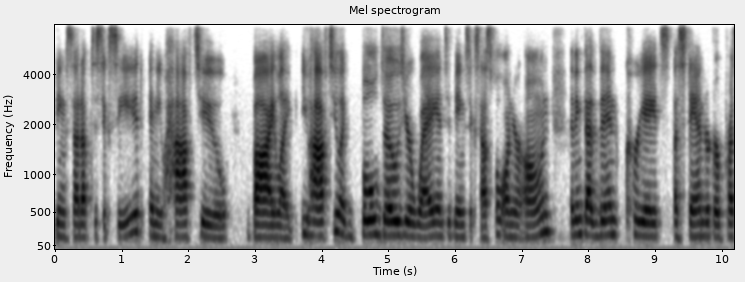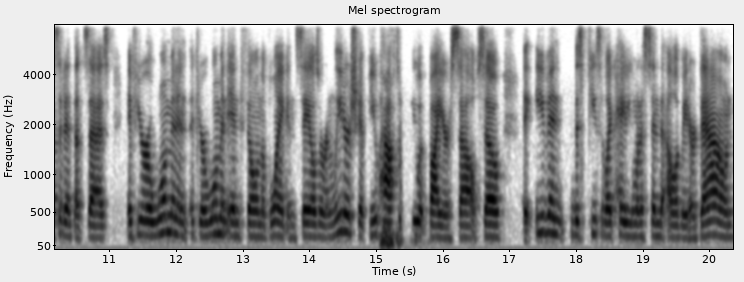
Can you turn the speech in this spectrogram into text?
being set up to succeed, and you have to by like you have to like bulldoze your way into being successful on your own. I think that then creates a standard or precedent that says if you're a woman and if you're a woman in fill in the blank in sales or in leadership you have to do it by yourself. So even this piece of like hey you want to send the elevator down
